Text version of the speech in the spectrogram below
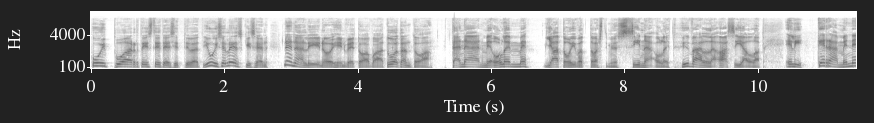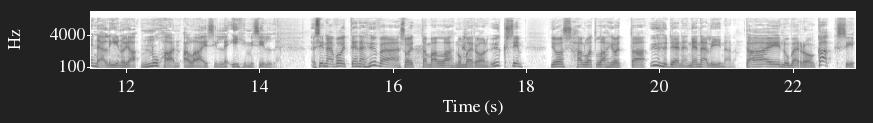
huippuartistit esittivät Juise Leskisen Nenäliinoihin vetoavaa tuotantoa. Tänään me olemme, ja toivottavasti myös sinä olet hyvällä asialla, eli keräämme nenäliinoja nuhan alaisille ihmisille. Sinä voit tehdä hyvää soittamalla numeroon yksi, jos haluat lahjoittaa yhden nenäliinan. Tai numeroon kaksi,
